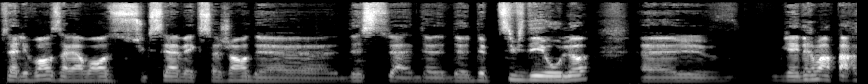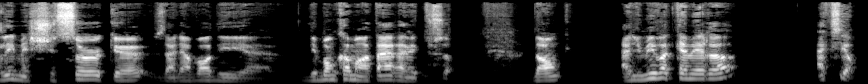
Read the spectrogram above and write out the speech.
Vous allez voir, vous allez avoir du succès avec ce genre de, de, de, de, petits vidéos-là. Euh, je vraiment parler, mais je suis sûr que vous allez avoir des, euh, des bons commentaires avec tout ça. Donc, allumez votre caméra, action.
